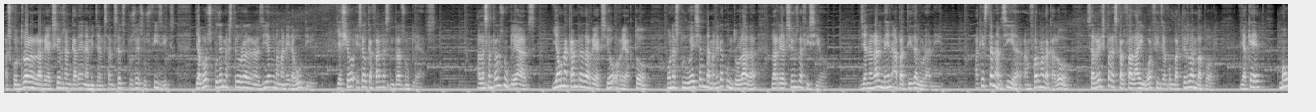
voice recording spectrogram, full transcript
es controlen les reaccions en cadena mitjançant certs processos físics, llavors podem extreure l'energia d'una manera útil, i això és el que fan les centrals nuclears. A les centrals nuclears hi ha una cambra de reacció o reactor on es produeixen de manera controlada les reaccions de fissió, generalment a partir de l'urani. Aquesta energia, en forma de calor, serveix per escalfar l'aigua fins a convertir-la en vapor, i aquest mou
